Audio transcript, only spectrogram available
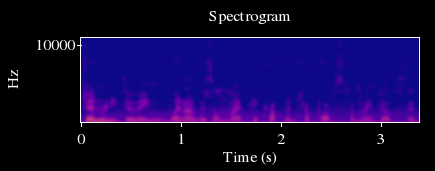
generally doing when I was on my pickup and drop offs for my dogs and,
